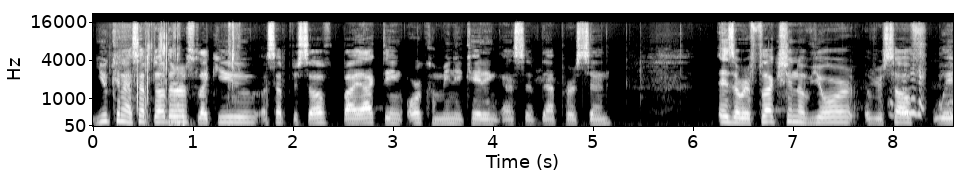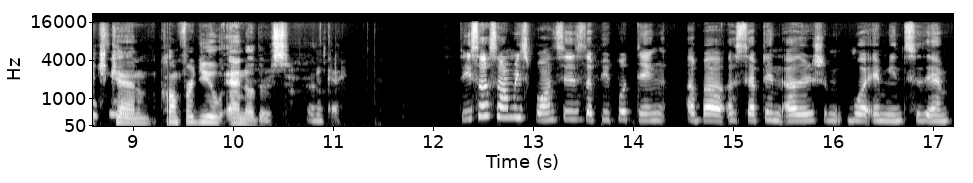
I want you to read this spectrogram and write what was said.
you can accept others like you accept yourself by acting or communicating as if that person is a reflection of your of yourself which can comfort you and others. Okay. These are some responses that people think about accepting others and what it means to them.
